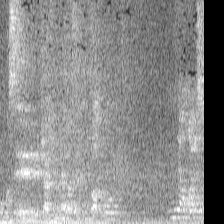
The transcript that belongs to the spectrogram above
ou você já viu nelas ali no valor No, what is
